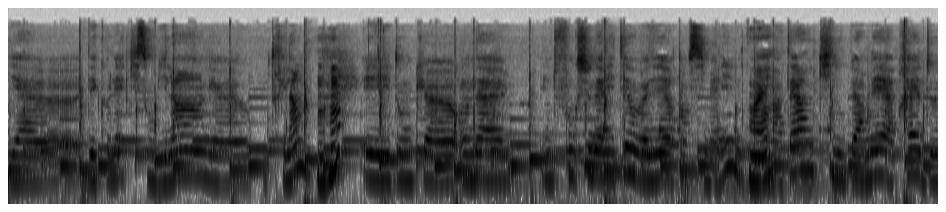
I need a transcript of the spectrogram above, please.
Il y a euh, des collègues qui sont bilingues euh, ou trilingues. Mhm. Et donc, euh, on a une fonctionnalité, on va dire, dans Simaline, Ouais. en interne, qui nous permet après de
